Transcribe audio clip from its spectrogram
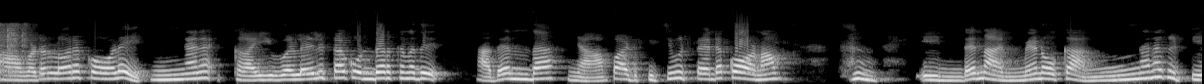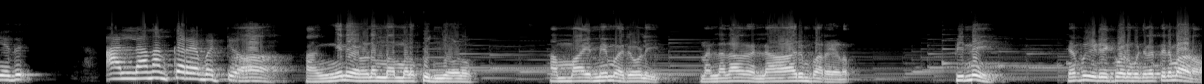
അവിടെ ഉള്ളവരൊക്കെ ഓളെ ഇങ്ങനെ കൈവെള്ളയിലിട്ടാ കൊണ്ടിറക്കണത് അതെന്താ? ഞാൻ പഠിപ്പിച്ച് വിട്ടേന്റെ കോണം. ഇന്റെ നന്മ നോക്ക അങ്ങനെ കിട്ടിയത്. അല്ലാന്ന് എനിക്കറിയാൻ പറ്റുമോ അങ്ങനെ വേണം നമ്മളെ കുഞ്ഞോളും അമ്മായിമ്മയും മരോളി നല്ലതാ എല്ലാരും പറയണം. പിന്നെ ഞാൻ പീഡിയക്ക് വേണം കുഞ്ഞിനത്തിനും വേണോ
